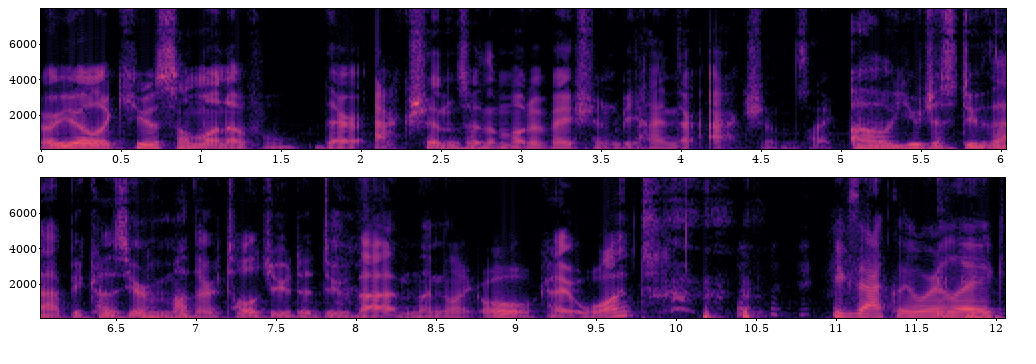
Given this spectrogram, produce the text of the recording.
Or you'll accuse someone of their actions or the motivation behind their actions. Like, oh, you just do that because your mother told you to do that. And then you're like, oh, okay, what? Exactly. We're like,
